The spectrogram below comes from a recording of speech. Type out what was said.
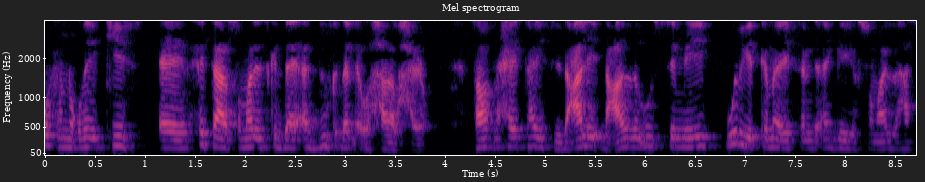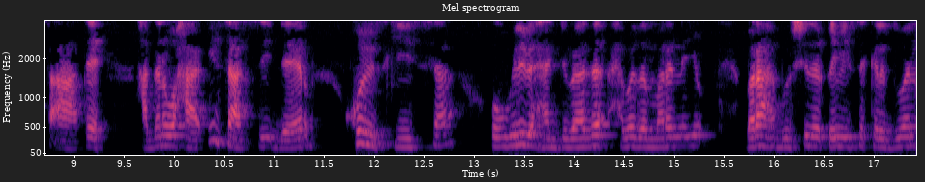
wuxuu noqday kiis xitaa soomaalida iska daaya adduunka dhan ee uu hadal hayo sabab maxay tahay? Siida cali dhacdada uu sameeyey weligeed kama aysan dhicin geyga soomaalida hase ahaatee haddana waxaa intaasi dheer qoyskiisa oo weliba hanjabaado hawada marinayo baraha bulshada qeybihiisa kala duwan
